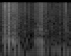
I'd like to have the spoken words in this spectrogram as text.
Thank you.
